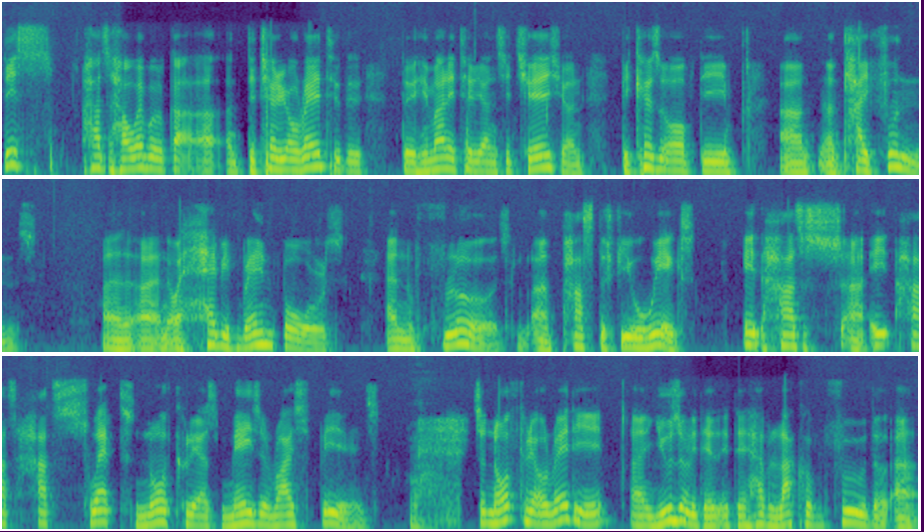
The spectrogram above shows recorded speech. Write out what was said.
This has, however, got, uh, deteriorated the, the, humanitarian situation because of the uh, uh, typhoons and, and, heavy rainfalls and floods uh, past a few weeks. It has uh, it has had swept North Korea's major rice fields. Wow. So North Korea already uh, usually they, they have lack of food uh,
